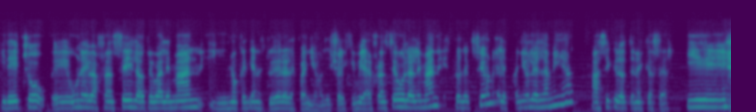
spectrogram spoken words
y de hecho eh, una iba a francés, la otra iba a alemán y no querían estudiar el español. Y yo dije, mira, el francés o el alemán es tu elección, el español es la mía, así que lo tenés que hacer. Y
